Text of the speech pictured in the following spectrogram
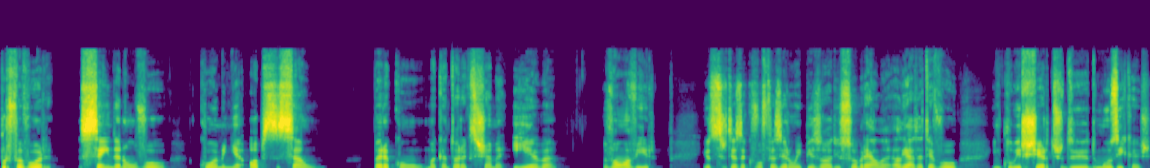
por favor, se ainda não levou com a minha obsessão para com uma cantora que se chama Ieba. Vão ouvir. Eu de certeza que vou fazer um episódio sobre ela. Aliás, até vou incluir certos de, de músicas,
